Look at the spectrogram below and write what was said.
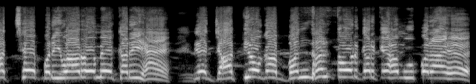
अच्छे परिवारों में करी हैं ये जातियों का बंधन तोड़ करके हम ऊपर आए हैं।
